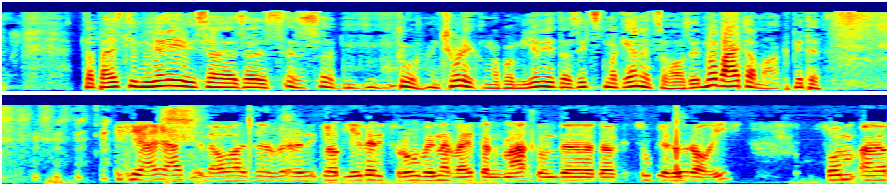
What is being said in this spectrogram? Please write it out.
Dabei ist die Miri, ist, äh, ist, ist, ist, äh, du, Entschuldigung, aber Miri, da sitzt man gerne zu Hause. Nur weiter, Marc, bitte. Ja, ja, genau. Also äh, ich glaube, jeder ist froh, wenn er weitermacht und äh, dazu gehöre auch ich. vom, äh,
